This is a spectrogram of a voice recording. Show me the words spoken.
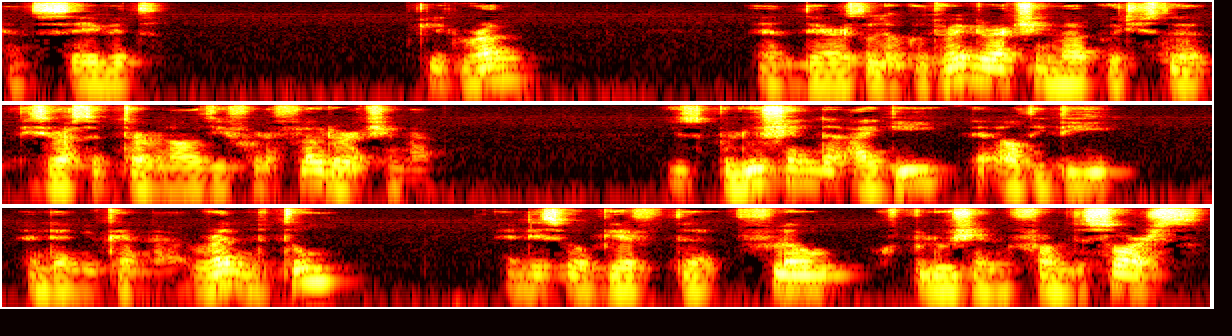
and save it. Click run and there's the local drain direction map which is the PC terminology for the flow direction map. Use pollution, the ID, the LDD and then you can uh, run the tool and this will give the flow of pollution from the source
